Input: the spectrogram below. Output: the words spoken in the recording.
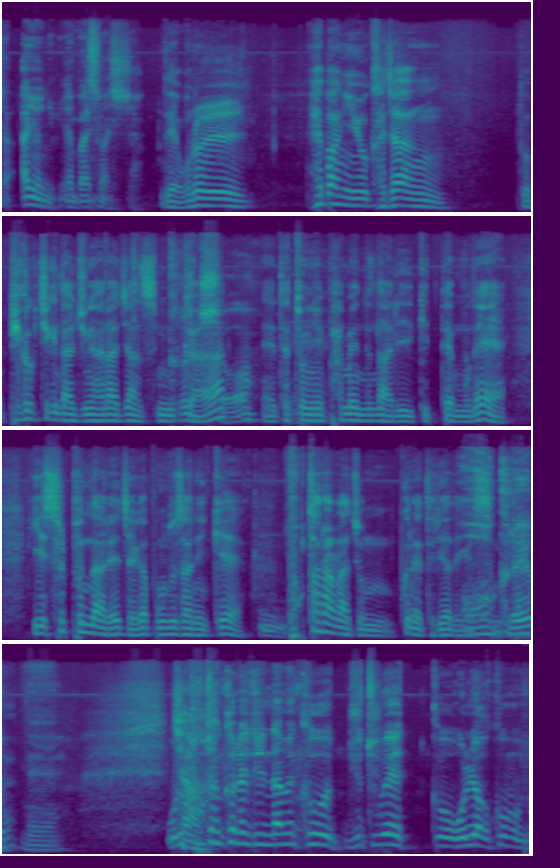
자, 안현님, 예, 말씀하시죠. 네, 오늘 해방 이후 가장 또 비극적인 날 중에 하나지 않습니까? 그렇죠. 네, 대통령이 파면된 날이 있기 때문에 이 슬픈 날에 제가 봉도사님께 음. 폭탄 하나 좀 꺼내드려야 되겠습니다. 어, 그래요? 네. 우리 자. 폭탄 꺼내드린 다음에 그 유튜브에 그 올려갖고 뭐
